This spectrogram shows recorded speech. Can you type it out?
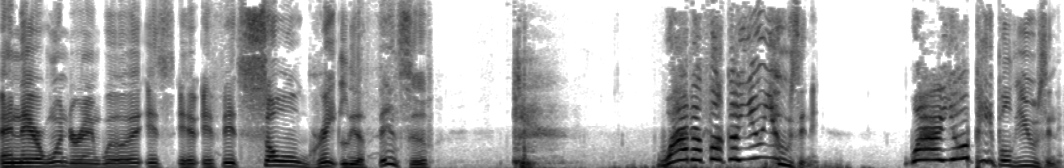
and they're wondering well it's if, if it's so greatly offensive why the fuck are you using it why are your people using it?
